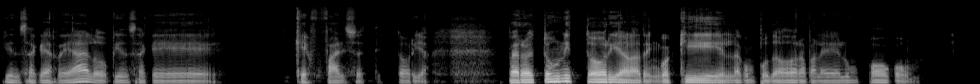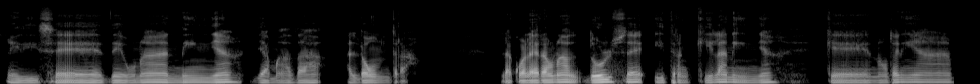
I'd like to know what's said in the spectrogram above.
piensa que es real o piensa que, que es falso esta historia. Pero esto es una historia, la tengo aquí en la computadora para leer un poco. Y dice de una niña llamada Alondra, la cual era una dulce y tranquila niña que no tenía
